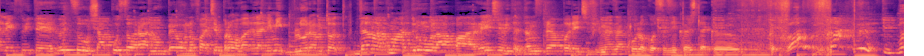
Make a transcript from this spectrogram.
Alex, uite, Hățu și-a pus oralul beu, nu facem promovare la nimic, blurăm tot. Dăm acum drumul la apa rece, uite, dăm spre apă rece, filmează acolo, că o să zic ăștia că... că... Ah! Bă,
